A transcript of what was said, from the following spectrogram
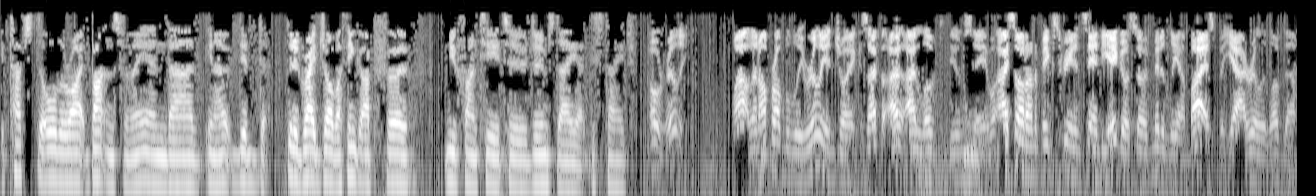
it touched all the right buttons for me, and uh, you know did did a great job. I think I prefer New Frontier to Doomsday at this stage. Oh, really? Wow, then I'll probably really enjoy it because I, I I loved Doomsday. Well, I saw it on a big screen in San Diego, so admittedly I'm biased, but yeah, I really loved that.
